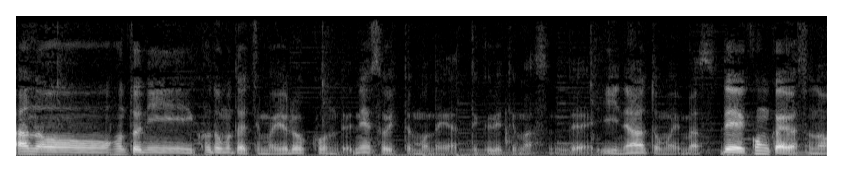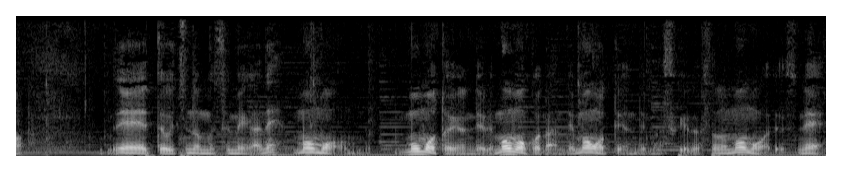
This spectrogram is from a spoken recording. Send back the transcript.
あの本当に子どもたちも喜んでねそういったものをやってくれてますんでいいなと思います。で今回はその、えーと、うちの娘がねももももと呼んでるもも子なんでももと呼んでますけどそのももをですね、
